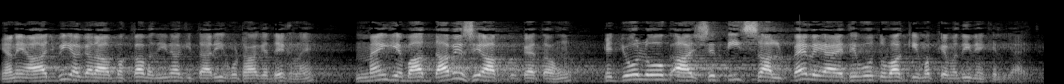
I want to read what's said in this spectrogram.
یعنی آج بھی اگر آپ مکہ مدینہ کی تاریخ اٹھا کے دیکھ لیں، میں یہ بات دعوے سے آپ کو کہتا ہوں کہ جو لوگ آج سے تیس سال پہلے آئے تھے، وہ تو واقعی مکہ مدینے کے لیے آئے تھے۔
